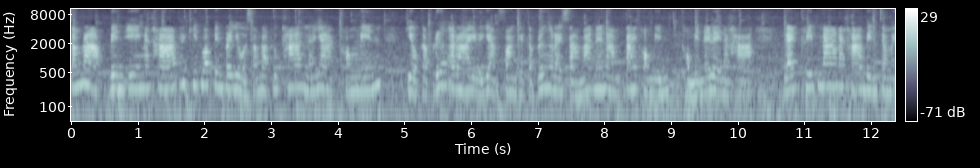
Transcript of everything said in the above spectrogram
สำหรับเบนเองนะคะ ถ้าคิดว่าเป็นประโยชน์สำหรับทุกท่านและอยากคอมเมนต์เกี่ยวกับเรื่องอะไร หรืออยากฟังเกี่ยวกับเรื่องอะไรสามารถแนะนำใต้คอมเมนต์ของเบนได้เลยนะคะ และคลิปหน้านะคะเบนจะมา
